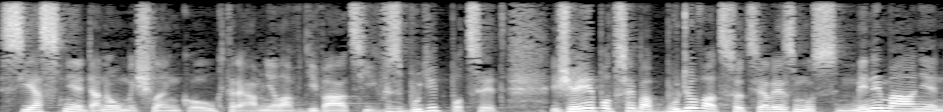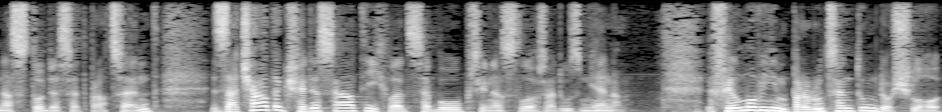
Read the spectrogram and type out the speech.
s jasně danou myšlenkou, která měla v divácích vzbudit pocit, že je potřeba budovat socialismus minimálně na 110%, začátek 60. let sebou přineslo řadu změn. Filmovým producentům došlo,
